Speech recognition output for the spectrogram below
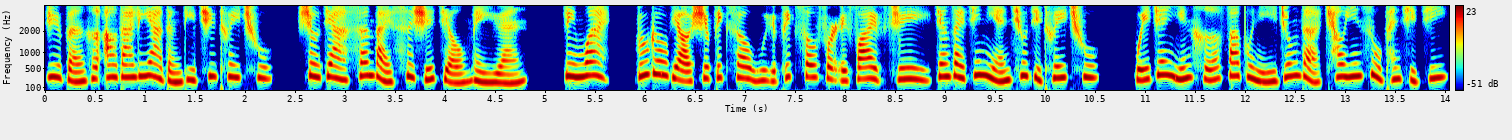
日本和澳大利亚等地区推出，售价三百四十九美元。另外，Google 表示，Pixel 五与 Pixel 4a 5G 将在今年秋季推出。维珍银河发布拟中的超音速喷气机。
